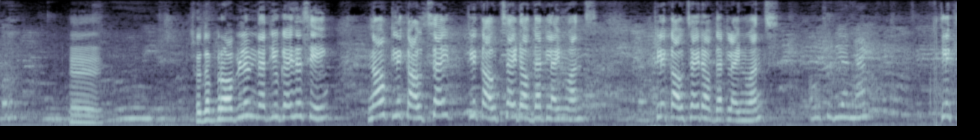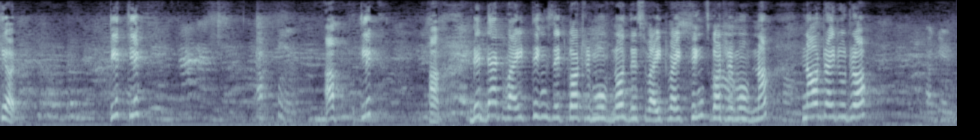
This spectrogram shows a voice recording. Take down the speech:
Hmm. So the problem that you guys are seeing, now click outside, click outside of that line once. Click outside of that line once. Also here, ma'am. Click here. Click, click, Up. up, click. Ah. Did that white things, it got removed, no? This white, white things got removed, no? Now try to draw. Again.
